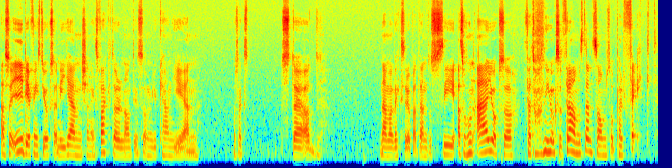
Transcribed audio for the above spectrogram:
Alltså i det finns det ju också en igenkänningsfaktor eller någonting som ju kan ge en någon slags stöd när man växer upp att ändå se, alltså hon är ju också, för att hon är ju också framställd som så perfekt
